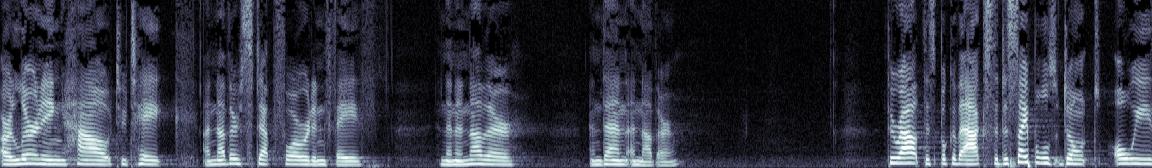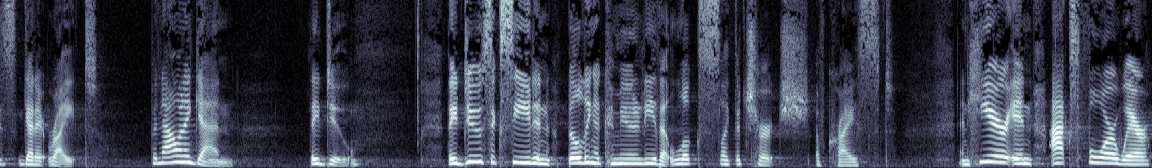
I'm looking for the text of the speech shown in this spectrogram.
are learning how to take another step forward in faith, and then another, and then another. Throughout this book of Acts, the disciples don't always get it right, but now and again, they do. They do succeed in building a community that looks like the church of Christ. And here in Acts 4, where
